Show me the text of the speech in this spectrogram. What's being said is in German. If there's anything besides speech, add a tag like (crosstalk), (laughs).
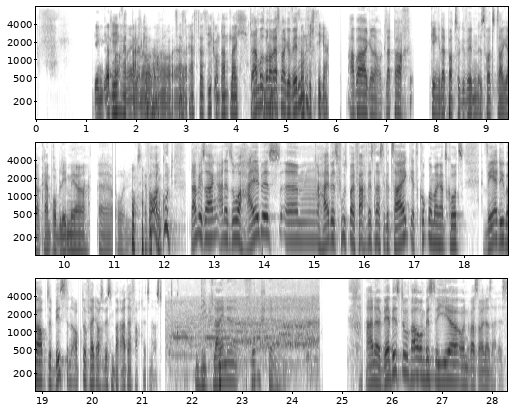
Gegen Gladbach, gegen ne? Gladbach ne? genau, genau. genau. Das heißt, erster Sieg und dann gleich. Da muss man auch erstmal gewinnen. So ein wichtiger. Aber genau, Gladbach gegen Gladbach zu gewinnen, ist heutzutage auch kein Problem mehr. Äh, und (laughs) hervorragend. Gut, dann würde ich sagen, Anne, so halbes, ähm, halbes Fußballfachwissen hast du gezeigt. Jetzt gucken wir mal ganz kurz, wer du überhaupt so bist und ob du vielleicht auch so ein bisschen Beraterfachwissen hast. Die kleine Vorstellung. Anne, wer bist du, warum bist du hier und was soll das alles?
